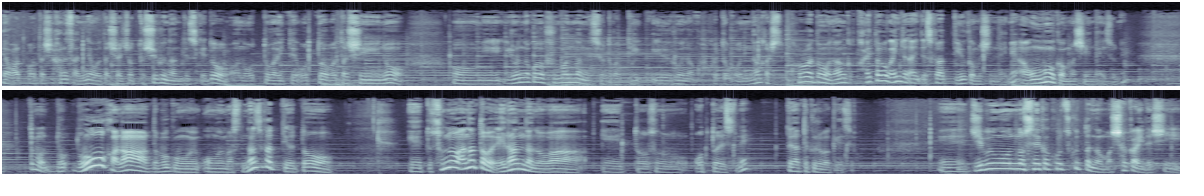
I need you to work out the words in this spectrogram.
いや私原さんね私はちょっと主婦なんですけどあの夫がいて夫は私のにいろんなこと不満なんですよとかっていうふうなことなんかこれはどうなんか変えた方がいいんじゃないですかって言うかもしれないね。あ思うかもしれないですよね。でもどうかなと僕も思います。なぜかっていうと,、えーと、そのあなたを選んだのは、えーと、その夫ですね。ってなってくるわけですよ、えー、自分の性格を作ったのはま社会だし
